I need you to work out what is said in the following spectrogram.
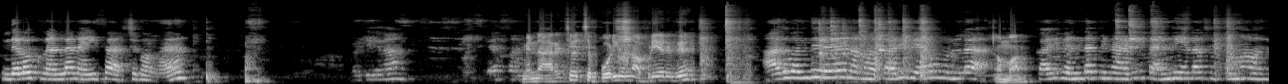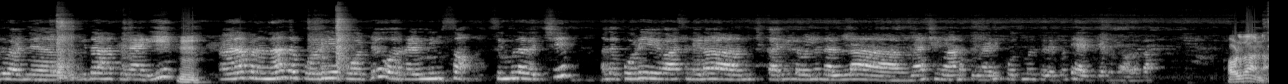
இந்த அளவுக்கு நல்லா நைஸாக அரைச்சிக்கோங்க. பார்த்தீங்கன்னா முன்ன அரைச்சி வச்ச பொடி ஒன்று அப்படியே இருக்கு. அது வந்து நம்ம கறி வேகணும்ல. ஆமா. கறி வெந்த பின்னாடி தண்ணி எல்லாம் சுத்தமா வந்து இதான பின்னாடி. என்ன பண்ணேன்னா அந்த பொடியை போட்டு ஒரு ரெண்டு நிமிஷம் சிம்ல வச்சு அந்த பொடி வாசனையெல்லாம் வந்து கறியில வந்து நல்லா மேட்சிங் ஆன பின்னாடி கொத்தமல்லி தலை போட்டு இறக்கிறது அவ்வளவுதான். அவ்வளோதானா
